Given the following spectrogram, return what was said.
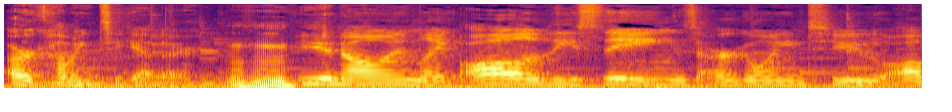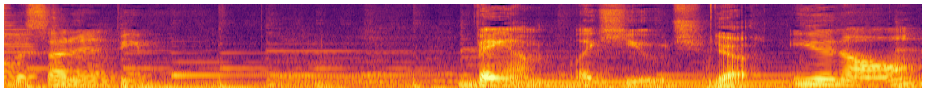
are coming together, Mm-hmm. you know, and like all of these things are going to all of a sudden be bam, like huge Yeah. you know.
